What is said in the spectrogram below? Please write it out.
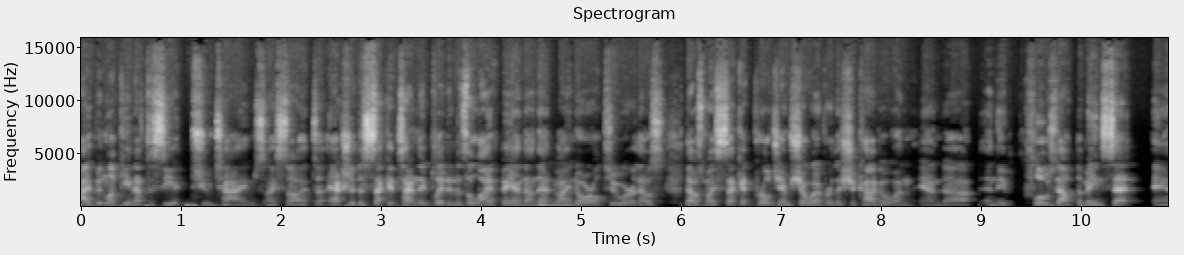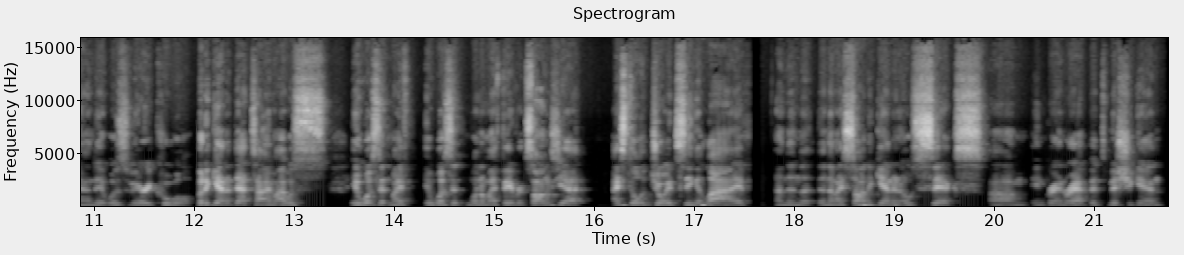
I've been lucky enough to see it two times. I saw it uh, actually the second time they played it as a live band on that Mhm. binaural tour. That was that was my second Pearl Jam show ever, the Chicago one, and uh, and they closed out the main set, and it was very cool. But again, at that time, I was it wasn't my it wasn't one of my favorite songs yet. I still enjoyed seeing it live, and then the, and then I saw it again in 06 um, in Grand Rapids, Michigan,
